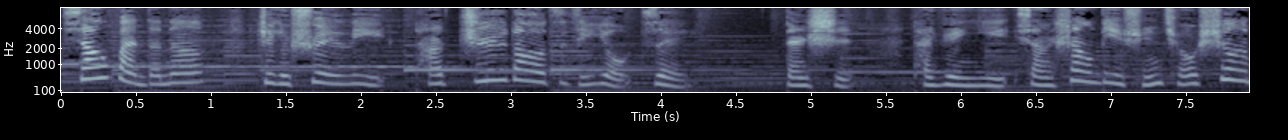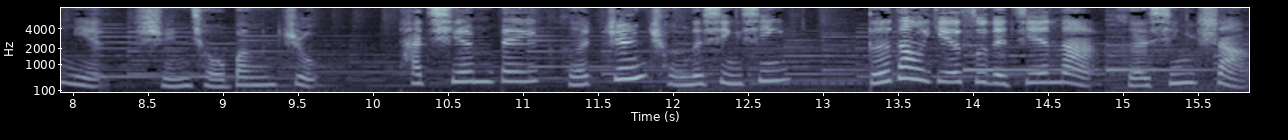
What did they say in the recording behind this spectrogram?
相反的呢？这个税吏他知道自己有罪，但是。他愿意向上帝寻求赦免，寻求帮助。他谦卑和真诚的信心，得到耶稣的接纳和欣赏。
